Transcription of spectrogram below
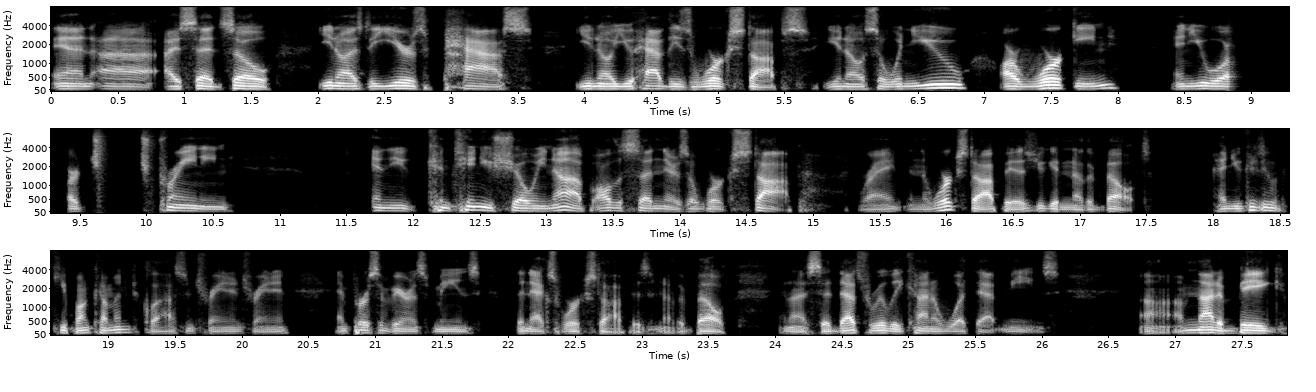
And uh, I said, so, you know, as the years pass, you know, you have these work stops, you know, so when you are working and you are, are training and you continue showing up, all of a sudden there's a work stop, right? And the work stop is you get another belt and you can keep on coming to class and training and training and perseverance means the next work stop is another belt and i said that's really kind of what that means uh, i'm not a big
